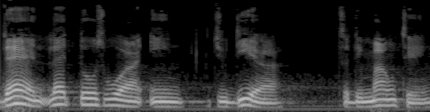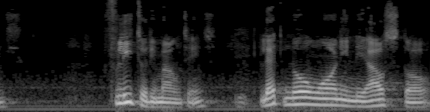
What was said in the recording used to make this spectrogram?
Then let those who are in Judea to the mountains flee to the mountains. Let no one in the house store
